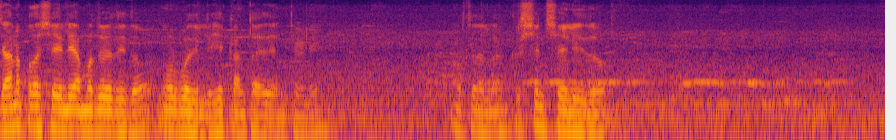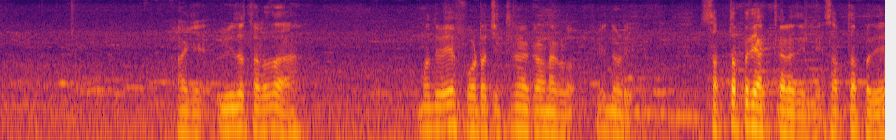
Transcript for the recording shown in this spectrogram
ಜಾನಪದ ಶೈಲಿಯ ಮದುವೆದು ಇದು. ನೋಡ್ಬೋದು ಇಲ್ಲಿ ಹೇಗೆ ಕಾಣ್ತಾ ಇದೆ ಅಂತೇಳಿ. ನೋಡ್ತದಲ್ಲ ಕ್ರಿಶ್ಚಿಯನ್ ಶೈಲಿ ಇದು. ಹಾಗೆ ವಿವಿಧ ಥರದ ಮದುವೆ, ಫೋಟೋ, ಚಿತ್ರೀಕರಣಗಳು. ಇದು ನೋಡಿ, ಸಪ್ತಪದಿ ಆಗ್ತಾ ಇರೋದು ಇಲ್ಲಿ, ಸಪ್ತಪದಿ.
